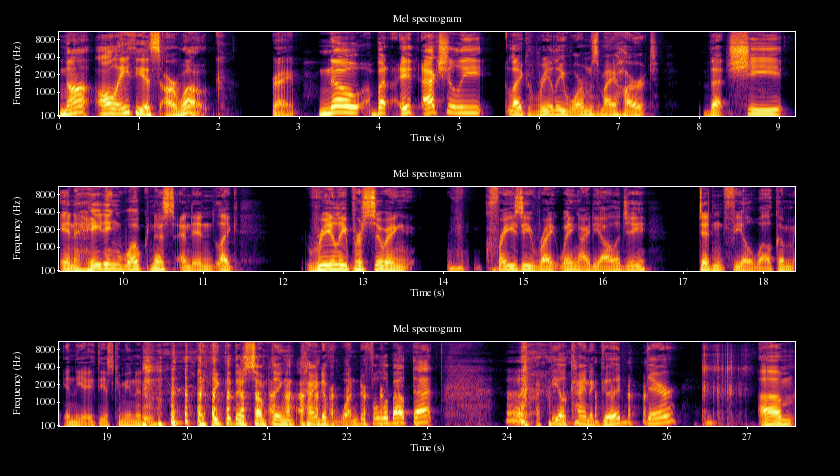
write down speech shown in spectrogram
Not all atheists are woke, right? no, but it actually like really warms my heart that she in hating wokeness and in like really pursuing crazy right-wing ideology didn't feel welcome in the atheist community. I think that there's something kind of wonderful about that. I feel kind of good there. Um,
